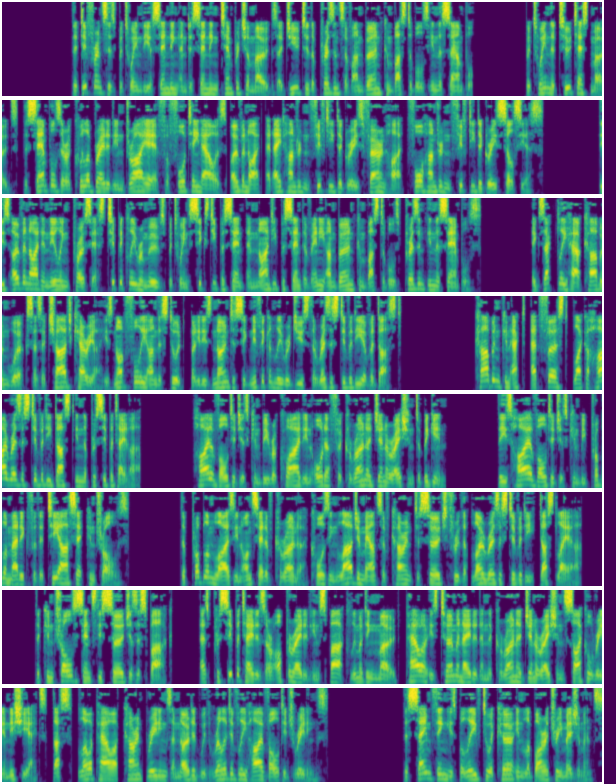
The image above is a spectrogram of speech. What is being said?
The differences between the ascending and descending temperature modes are due to the presence of unburned combustibles in the sample. Between the two test modes, the samples are equilibrated in dry air for 14 hours overnight at 850 degrees Fahrenheit 450 degrees Celsius. This overnight annealing process typically removes between 60% and 90% of any unburned combustibles present in the samples. Exactly how carbon works as a charge carrier is not fully understood, but it is known to significantly reduce the resistivity of a dust. Carbon can act, at first, like a high-resistivity dust in the precipitator. Higher voltages can be required in order for corona generation to begin. These higher voltages can be problematic for the TR set controls. The problem lies in onset of corona causing large amounts of current to surge through the low resistivity dust layer. The controls sense this surge as a spark. As precipitators are operated in spark-limiting mode, power is terminated and the corona generation cycle reinitiates, thus, lower power current readings are noted with relatively high voltage readings. The same thing is believed to occur in laboratory measurements.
